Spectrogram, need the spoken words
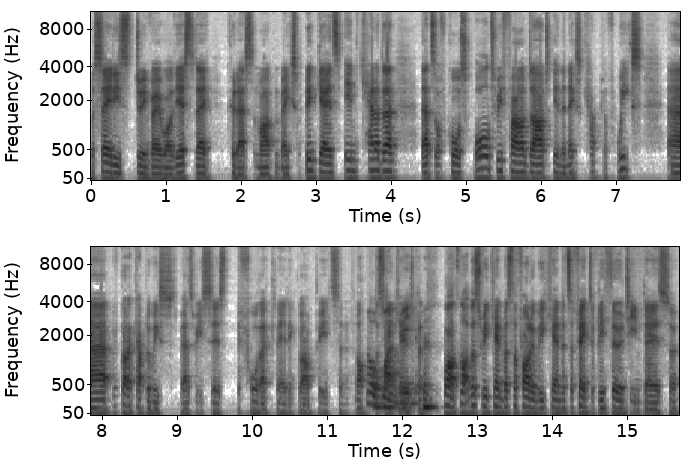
Mercedes doing very well yesterday. Could Aston Martin make some big gains in Canada? That's, of course, all to be found out in the next couple of weeks. Uh, we've got a couple of weeks, as we said, before that Canadian Grand Prix. It's not Oh, this weekend, week. but well, it's not this weekend, but it's the following weekend. It's effectively 13 days, so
